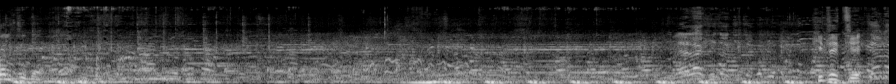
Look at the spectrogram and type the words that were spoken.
quality there. Lala, khija, khija. Khija, khija.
